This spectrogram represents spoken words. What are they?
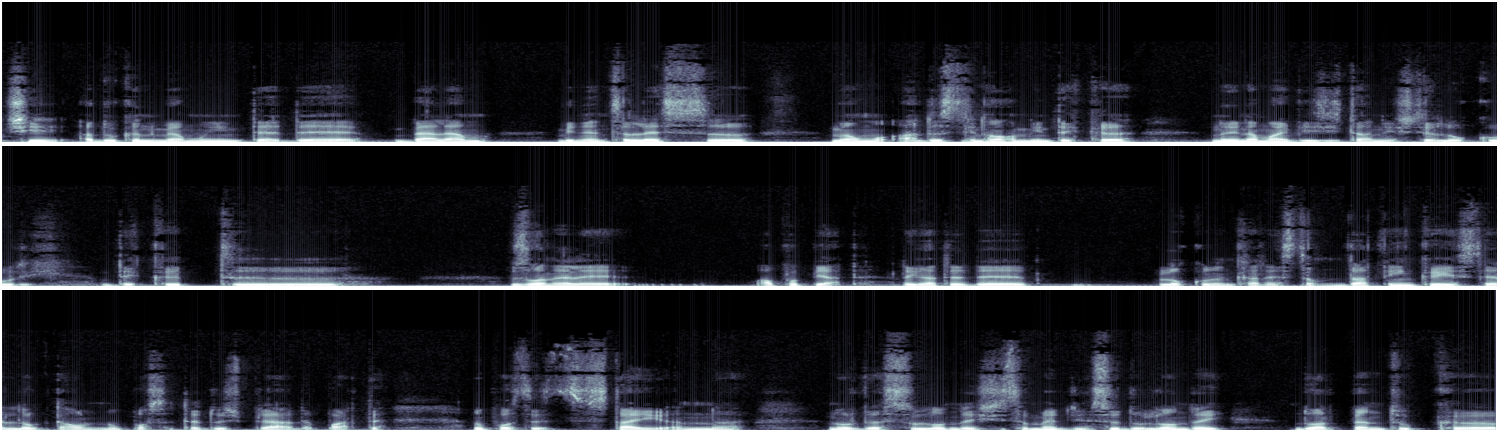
Și aducându-mi aminte de Baleam, bineînțeles, uh, mi-am adus din nou aminte că noi n-am mai vizitat niște locuri decât uh, zonele apropiate, legate de locul în care stăm. Dar fiindcă este lockdown, nu poți să te duci prea departe. Nu poți să stai în nord-vestul Londrei și să mergi în sudul Londrei doar pentru că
